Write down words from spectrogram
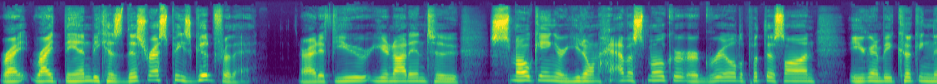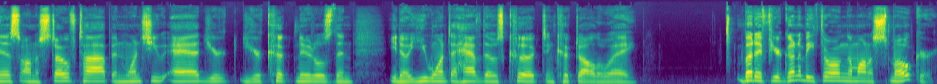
right, right then? Because this recipe is good for that. Right? if you you're not into smoking or you don't have a smoker or grill to put this on, you're going to be cooking this on a stove top. And once you add your your cooked noodles, then you know you want to have those cooked and cooked all the way. But if you're going to be throwing them on a smoker,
